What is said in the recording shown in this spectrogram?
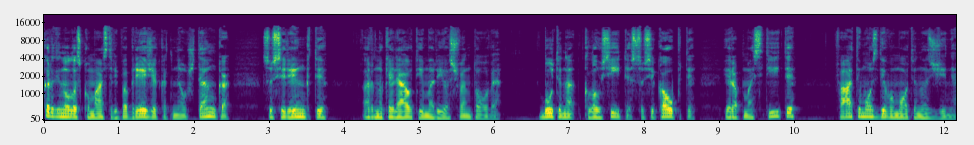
kardinolas Komastri pabrėžė, kad neužtenka susirinkti ar nukeliauti į Marijos šventovę. Būtina klausytis, susikaupti ir apmastyti Fatimos Dievo motinos žinę.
